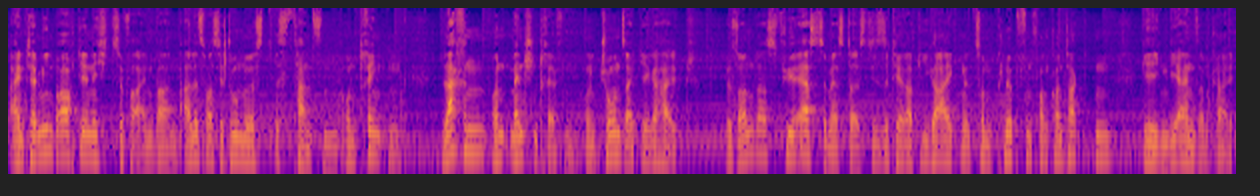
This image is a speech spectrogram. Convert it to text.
Einen Termin braucht ihr nicht zu vereinbaren. Alles, was ihr tun müsst, ist tanzen und trinken, lachen und Menschen treffen und schon seid ihr geheilt. Besonders für Erstsemester ist diese Therapie geeignet zum Knüpfen von Kontakten gegen die Einsamkeit.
